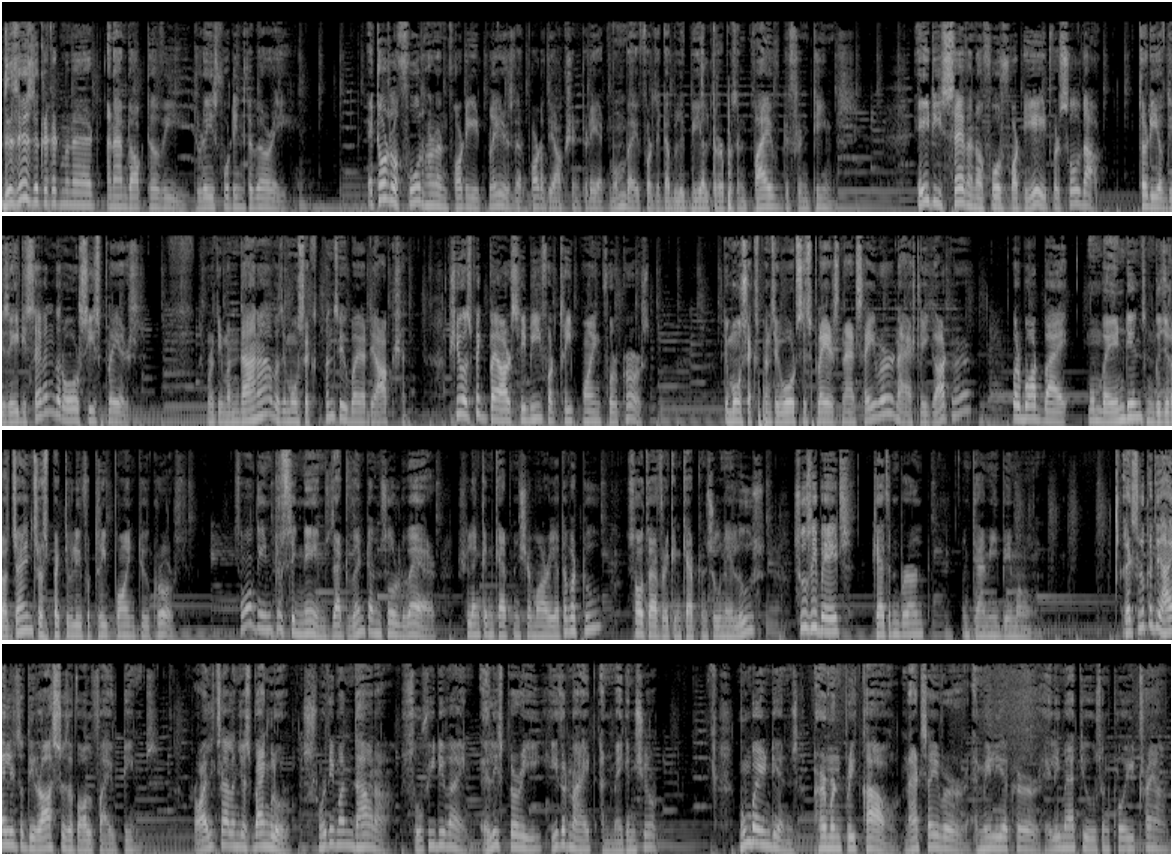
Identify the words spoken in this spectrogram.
This is the Cricket Minute, and I'm Dr. V. Today is 14th February. A total of 448 players were part of the auction today at Mumbai for the WPL to represent five different teams. 87 of 448 were sold out. 30 of these 87 were overseas players. Smriti Mandhana was the most expensive buyer at the auction. She was picked by RCB for 3.4 crores. The most expensive overseas players Nat Sciver and Ashley Gardner were bought by Mumbai Indians and Gujarat Giants respectively for 3.2 crores. Some of the interesting names that went unsold were Sri Lankan captain Chamari Athapaththu, South African captain Sune Luus, Suzie Bates, Catherine Brunt, and Tammy Beaumont. Let's look at the highlights of the rosters of all five teams. Royal Challengers Bangalore, Smriti Mandhana, Sophie Devine, Ellyse Perry, Heather Knight, and Megan Schutt. Mumbai Indians, Harmanpreet Kaur, Nat Sciver, Amelia Kerr, Hayley Matthews, and Chloe Tryon.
